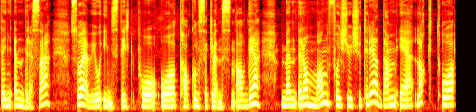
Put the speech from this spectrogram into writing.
den endrer seg, så er vi jo innstilt på å ta konsekvensen av det. Men rammene for 2023 de er lagt, og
